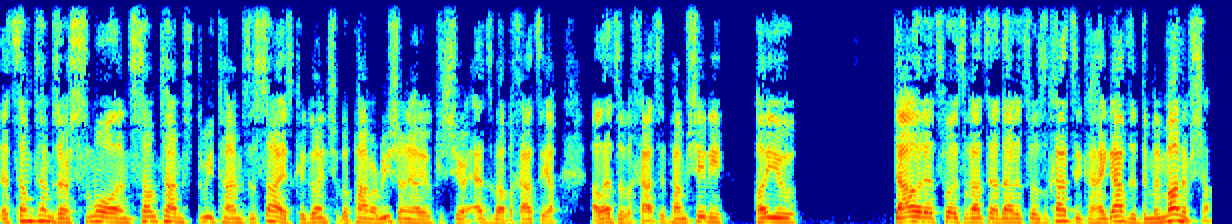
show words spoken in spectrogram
that sometimes are small and sometimes three times the size. Kagoin shabapam hayu b'chatzia al b'chatzia. Pam sheni hayu b'chatzia b'chatzia shah.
